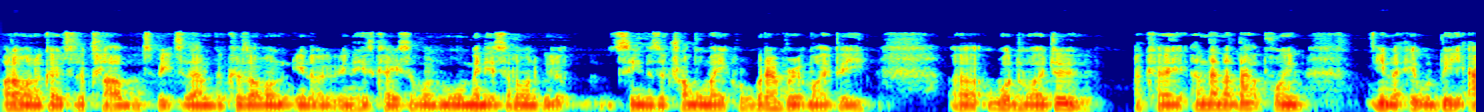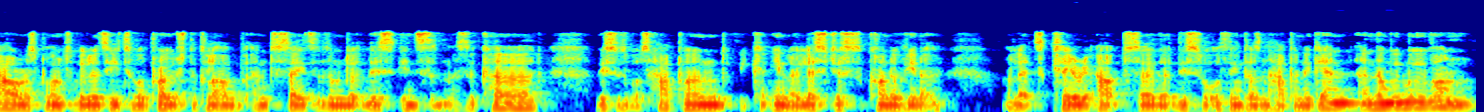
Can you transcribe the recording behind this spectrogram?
I don't want to go to the club and speak to them because I want, you know, in his case, I want more minutes. I don't want to be seen as a troublemaker or whatever it might be. Uh, what do I do? Okay, and then at that point, you know, it would be our responsibility to approach the club and to say to them, "Look, this incident has occurred. This is what's happened. You know, let's just kind of, you know." Let's clear it up so that this sort of thing doesn't happen again, and then we move on.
